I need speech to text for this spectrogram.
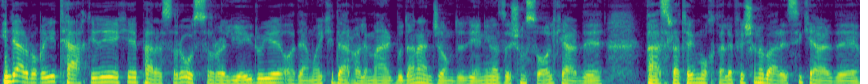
این در واقع یه تحقیقیه که پرستار استرالیایی روی آدمایی که در حال مرگ بودن انجام داده یعنی ازشون سوال کرده و حسرت های مختلفشون رو بررسی کرده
